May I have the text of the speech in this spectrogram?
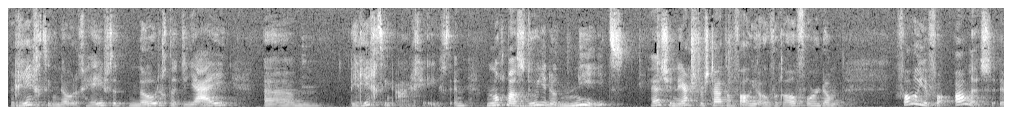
richting nodig, heeft het nodig dat jij um, die richting aangeeft. En nogmaals, doe je dat niet, hè, als je nergens voor staat, dan val je overal voor, dan val je voor alles. Eh,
